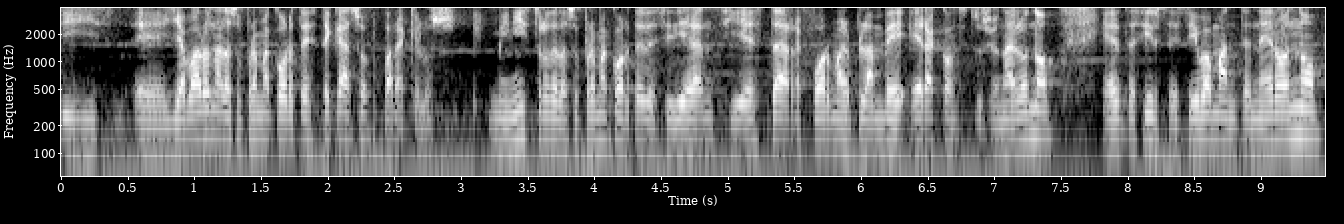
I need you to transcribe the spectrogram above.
eh, llevaron a la Suprema Corte este caso para que los ministros de la Suprema Corte decidieran si esta reforma al Plan B era constitucional o no, es decir, si se iba a mantener o no,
